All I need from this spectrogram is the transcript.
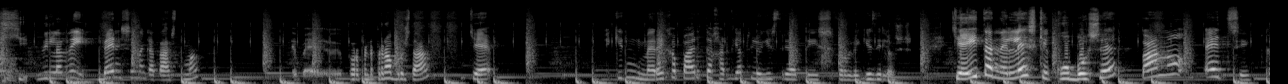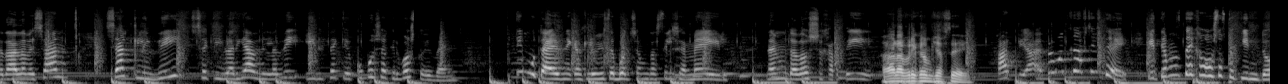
όχι; Δηλαδή, μπαίνεις σε ένα κατάστημα, ε, ε, περνάω μπροστά και εκείνη την ημέρα είχα πάρει τα χαρτιά από τη λογίστρια της φορολογικής δήλωση. Και ήταν λες και κούμποσε πάνω έτσι. Κατάλαβες, σαν, σαν κλειδί, σε κλειδαριά δηλαδή ήρθε και κούμποσε ακριβώς το event. Τι μου τα έδινες η καθηγήτρια, δεν μπορούσε να μου τα στείλεις σε mail, να μην μου τα δώσεις σε χαρτί; Άρα βρήκαμε πια φταίει. Κάτι, α, πραγματικά αυτή φταίει. Γιατί άμα δεν τα είχα εγώ στο αυτοκίνητο,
